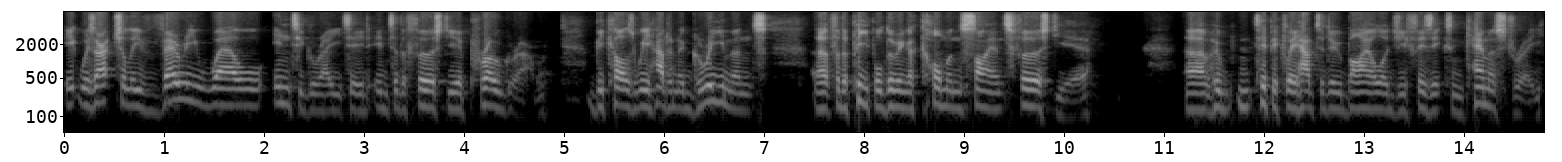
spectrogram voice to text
it was actually very well integrated into the first year program because we had an agreement uh, for the people doing a common science first year, uh, who typically had to do biology, physics and chemistry,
